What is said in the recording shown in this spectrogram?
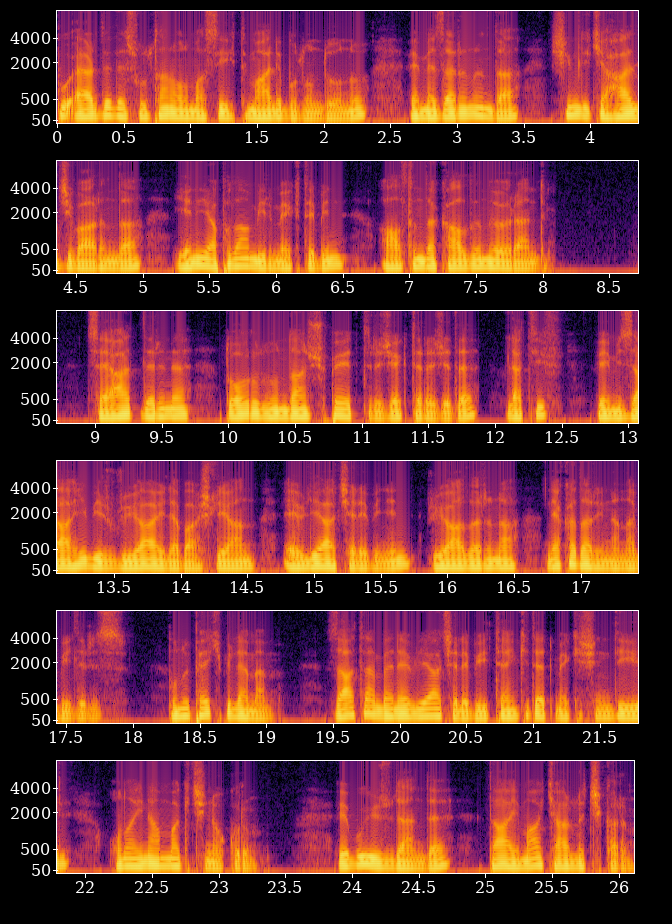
bu erde de sultan olması ihtimali bulunduğunu ve mezarının da şimdiki hal civarında yeni yapılan bir mektebin altında kaldığını öğrendim. Seyahatlerine doğruluğundan şüphe ettirecek derecede latif ve mizahi bir rüya ile başlayan Evliya Çelebi'nin rüyalarına ne kadar inanabiliriz? Bunu pek bilemem. Zaten ben Evliya Çelebi'yi tenkit etmek için değil, ona inanmak için okurum. Ve bu yüzden de daima karlı çıkarım.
